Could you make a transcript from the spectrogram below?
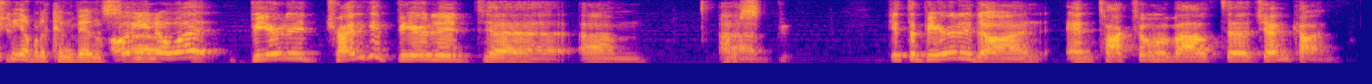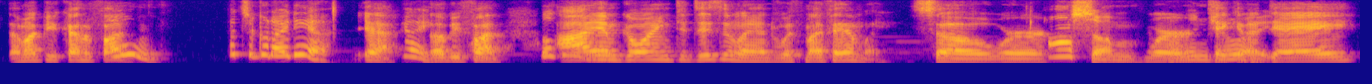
should- be able to convince. Oh, you uh, know what? Bearded. Try to get bearded. Uh, um, uh, get the bearded on and talk to him about uh, Gen Con. That might be kind of fun. Oh, that's a good idea. yeah, okay. that'll be fun. We'll I am going to Disneyland with my family, so we're awesome. we're Well, taking a day.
